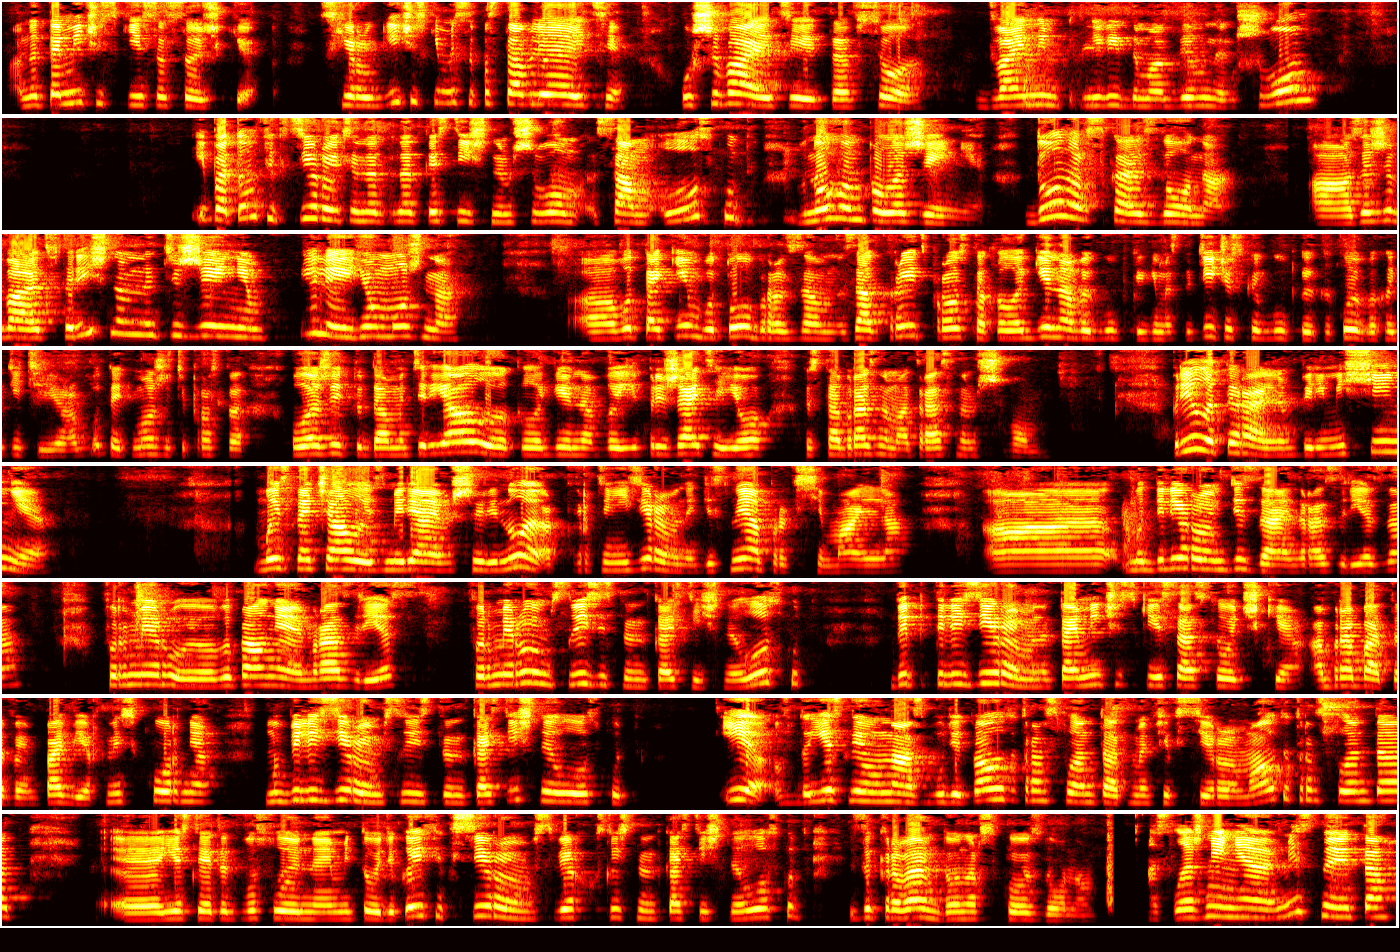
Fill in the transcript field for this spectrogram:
анатомические сосочки, с хирургическими сопоставляете, ушиваете это все двойным петлевидным объемным швом, и потом фиксируете над, костичным швом сам лоскут в новом положении. Донорская зона а, заживает вторичным натяжением, или ее можно а, вот таким вот образом закрыть просто коллагеновой губкой, гемостатической губкой, какой вы хотите ее работать, можете просто уложить туда материал коллагеновый и прижать ее крестообразным матрасным швом. При латеральном перемещении мы сначала измеряем ширину картинизированной десны аппроксимально, а, моделируем дизайн разреза, формируем, выполняем разрез, формируем слизисто-надкостичный лоскут, депитализируем анатомические сосочки, обрабатываем поверхность корня, мобилизируем слизисто-надкостичный лоскут, и если у нас будет аутотрансплантат, мы фиксируем аутотрансплантат, э, если это двуслойная методика, и фиксируем сверху слизистно-надкостичный лоскут закрываем донорскую зону. Осложнения местные – это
